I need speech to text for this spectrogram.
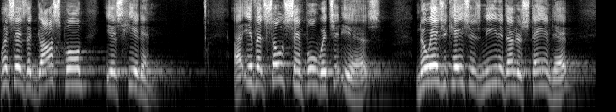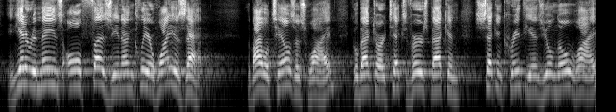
when it says the gospel is hidden? Uh, if it's so simple, which it is, no education is needed to understand it, and yet it remains all fuzzy and unclear. Why is that? The Bible tells us why. Go back to our text verse back in Second Corinthians, you'll know why.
